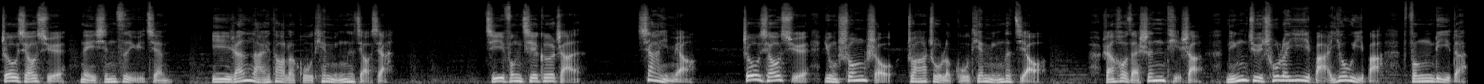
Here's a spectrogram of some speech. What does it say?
周小雪内心自语间，已然来到了古天明的脚下。疾风切割斩，下一秒，周小雪用双手抓住了古天明的脚，然后在身体上凝聚出了一把又一把锋利的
